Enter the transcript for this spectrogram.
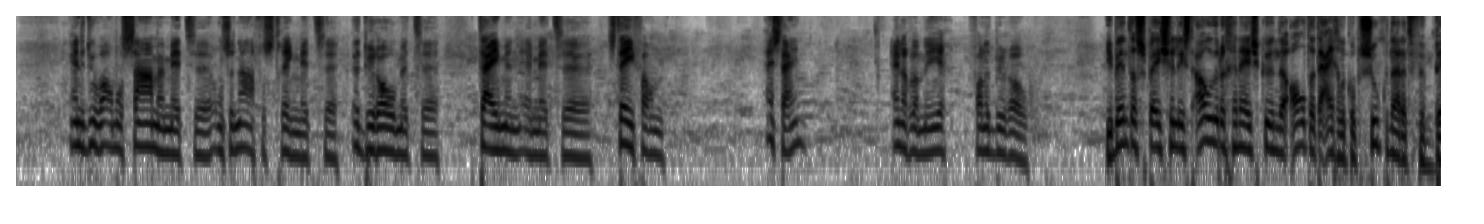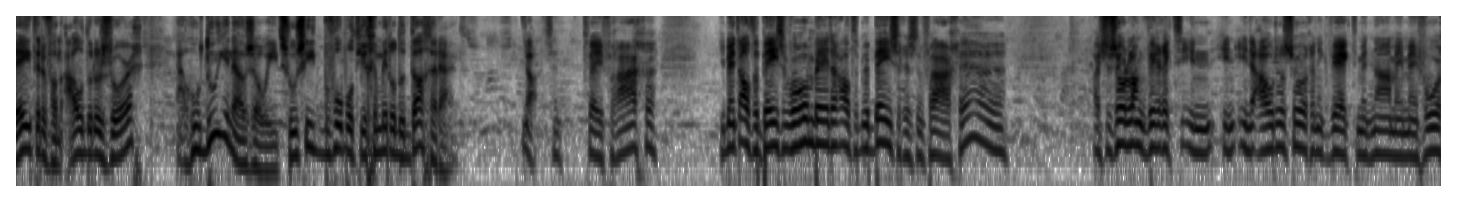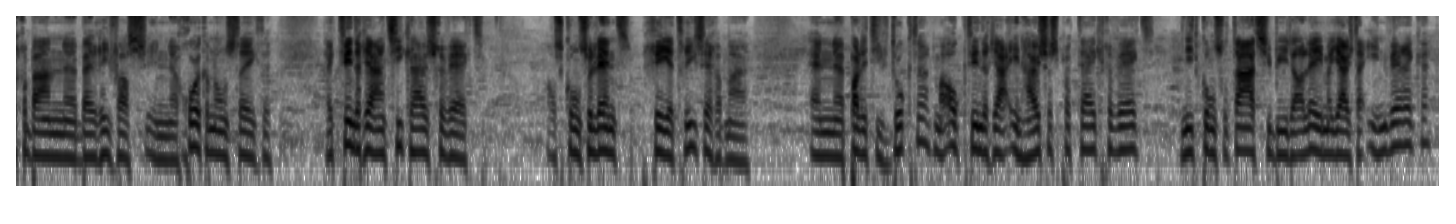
En dat doen we allemaal samen met uh, onze navelstreng, met uh, het bureau, met uh, Tijmen en met Stefan en Stijn. En nog wel meer van het bureau. Je bent als specialist ouderengeneeskunde altijd eigenlijk op zoek naar het verbeteren van ouderenzorg. Ja, hoe doe je nou zoiets? Hoe ziet bijvoorbeeld je gemiddelde dag eruit? Ja, het zijn twee vragen. Je bent altijd bezig. Waarom ben je er altijd mee bezig, is een vraag. Hè? Als je zo lang werkt in, in, in de ouderenzorg, en ik werkte met name in mijn vorige baan uh, bij Rivas in uh, heb ik twintig jaar in het ziekenhuis gewerkt. Als consulent geriatrie, zeg het maar. En uh, palliatief dokter, maar ook twintig jaar in huisartspraktijk gewerkt. Niet consultatie bieden alleen, maar juist daarin werken.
